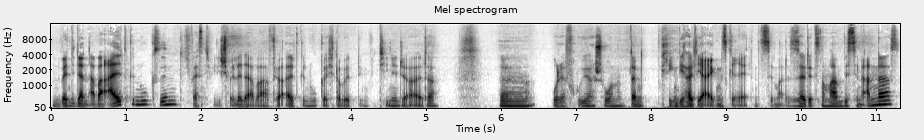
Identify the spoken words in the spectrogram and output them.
Und wenn die dann aber alt genug sind, ich weiß nicht, wie die Schwelle da war für alt genug, ich glaube irgendwie Teenageralter äh, oder früher schon, dann kriegen die halt ihr eigenes Gerät ins Zimmer. Das ist halt jetzt nochmal ein bisschen anders,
